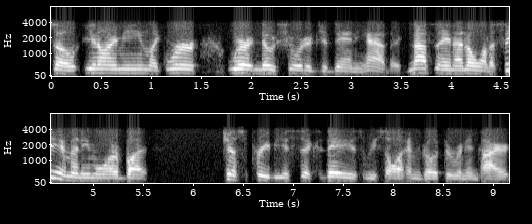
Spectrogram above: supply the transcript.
So you know what I mean? Like we're we're at no shortage of Danny Havoc. Not saying I don't want to see him anymore, but just previous six days we saw him go through an entire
